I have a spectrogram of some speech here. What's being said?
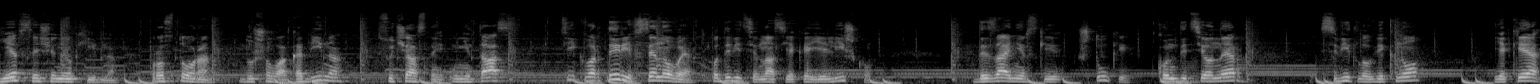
є все, що необхідно. Простора душова кабіна, сучасний унітаз. В цій квартирі все нове. Подивіться, в нас яке є ліжко, дизайнерські штуки, кондиціонер, світло вікно, яке е,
